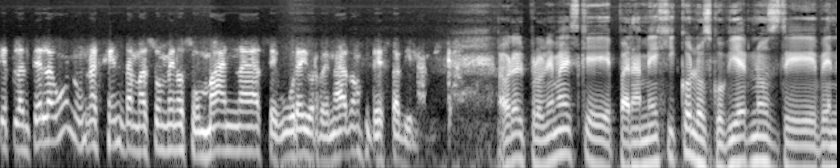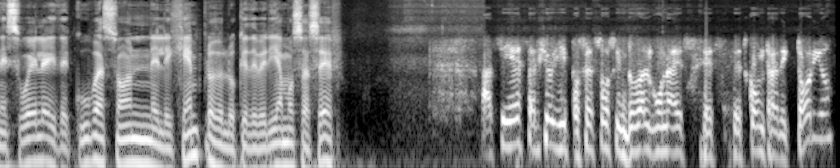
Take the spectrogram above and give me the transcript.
que plantea la ONU, una agenda más o menos humana, segura y ordenada de esta dinámica. Ahora, el problema es que para México los gobiernos de Venezuela y de Cuba son el ejemplo de lo que deberíamos hacer. Así es, Sergio, y pues eso sin duda alguna es, es, contradictorio,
